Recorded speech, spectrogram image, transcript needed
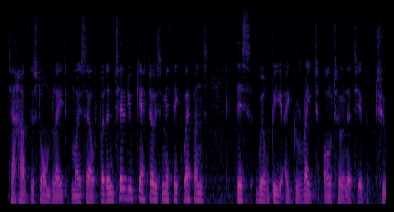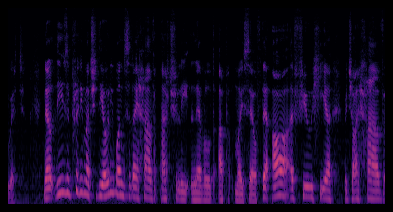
to have the Stormblade myself. But until you get those mythic weapons, this will be a great alternative to it. Now, these are pretty much the only ones that I have actually leveled up myself. There are a few here which I have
